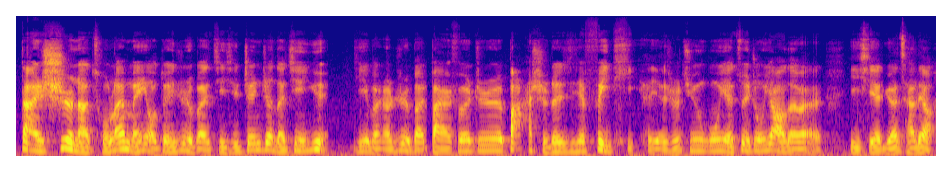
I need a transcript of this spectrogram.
但是呢，从来没有对日本进行真正的禁运。基本上，日本百分之八十的这些废铁，也是军用工业最重要的一些原材料，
